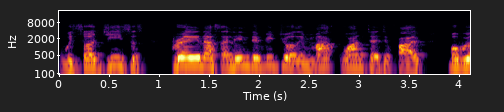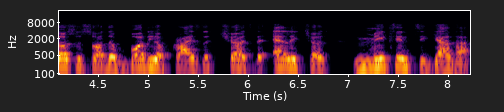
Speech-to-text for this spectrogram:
We saw Jesus praying as an individual in Mark 135, but we also saw the body of Christ, the church, the early church meeting together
